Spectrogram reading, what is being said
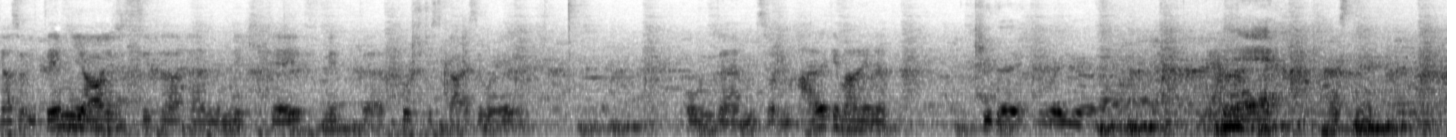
Ja, so in dem Jahr ist es sicher ähm, Nick Cave mit äh, Push the Skies Away. Und ähm, so im Allgemeinen. Kid A, Radio. Nee, weiß nicht.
